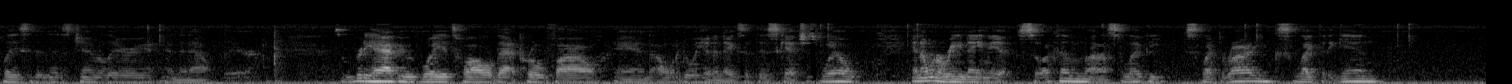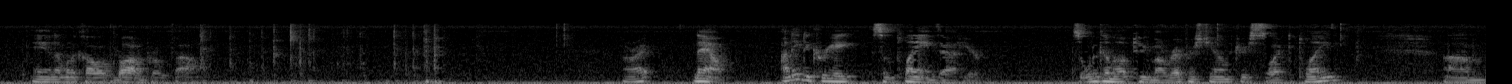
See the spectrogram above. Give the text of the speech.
place it in this general area and then out there. So I'm pretty happy with the way it's followed that profile and I want to go ahead and exit this sketch as well and I want to rename it. So I come uh, select the select the writing, select it again and I'm going to call it the bottom profile. Alright, now I need to create some planes out here. So I'm going to come up to my reference geometry, select a plane. Um,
